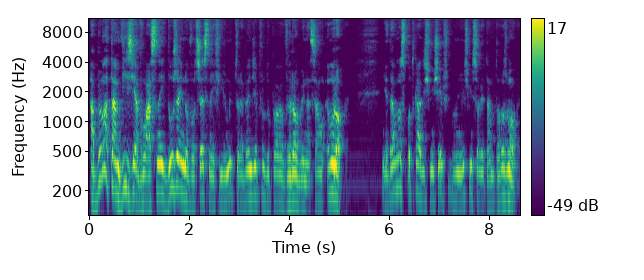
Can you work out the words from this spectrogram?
A była tam wizja własnej, dużej, nowoczesnej firmy, która będzie produkowała wyroby na całą Europę. Niedawno spotkaliśmy się i przypomnieliśmy sobie tamtą rozmowę.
